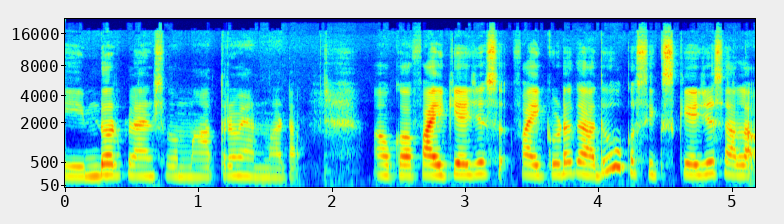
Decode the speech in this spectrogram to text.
ఈ ఇండోర్ ప్లాంట్స్ మాత్రమే అనమాట ఒక ఫైవ్ కేజెస్ ఫైవ్ కూడా కాదు ఒక సిక్స్ కేజెస్ అలా.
